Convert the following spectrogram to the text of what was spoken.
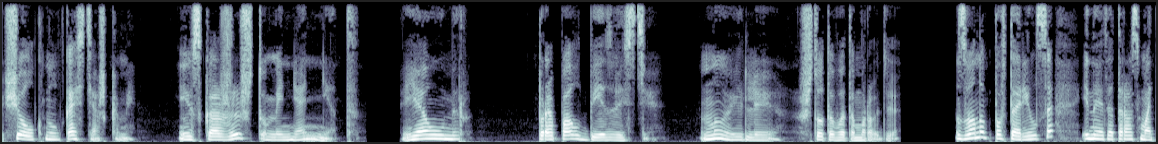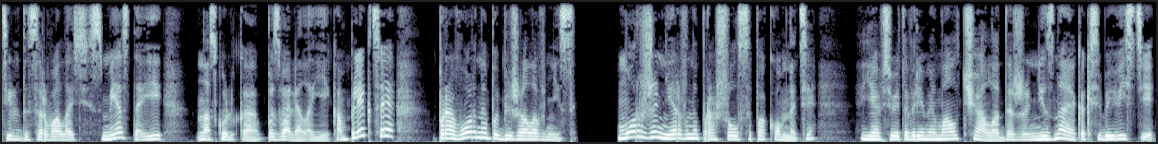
щелкнул костяшками. «И скажи, что меня нет. Я умер. Пропал без вести. Ну или что-то в этом роде». Звонок повторился, и на этот раз Матильда сорвалась с места и, насколько позволяла ей комплекция, проворно побежала вниз. Мор нервно прошелся по комнате. Я все это время молчала, даже не зная, как себя вести,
